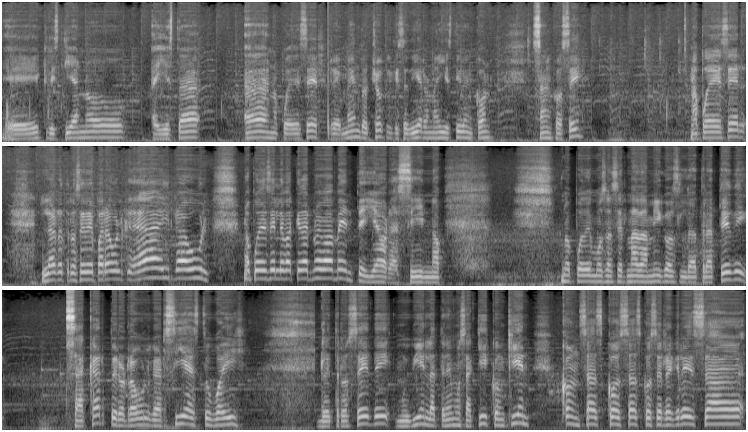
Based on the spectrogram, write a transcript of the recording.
eh, Cristiano, ahí está, ah no puede ser, tremendo choque que se dieron ahí Steven con San José, no puede ser. La retrocede para Raúl. Ay, Raúl. No puede ser. Le va a quedar nuevamente. Y ahora sí, no. No podemos hacer nada, amigos. La traté de sacar, pero Raúl García estuvo ahí. Retrocede. Muy bien, la tenemos aquí. ¿Con quién? Con Sasco. Sasco se regresa.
